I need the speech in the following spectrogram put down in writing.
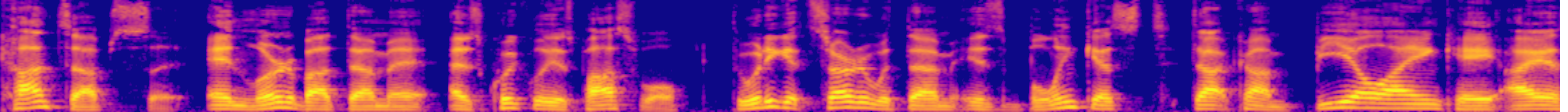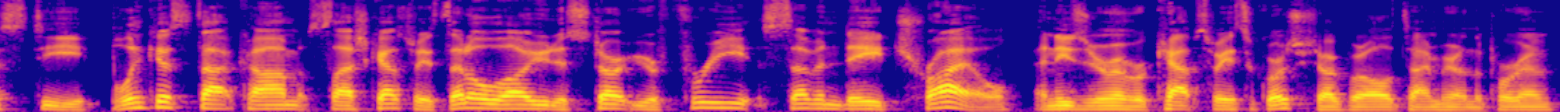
concepts and learn about them as quickly as possible. The way to get started with them is Blinkist.com, B L I N K I S T, Blinkist.com slash capspace. That'll allow you to start your free seven day trial. And easy to remember, capspace, of course, we talk about all the time here on the program.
